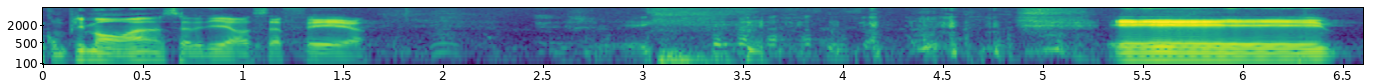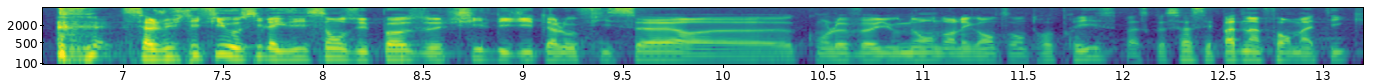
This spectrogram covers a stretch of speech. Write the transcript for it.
compliment. Hein, ça veut dire, ça fait. Euh, et ça justifie aussi l'existence du poste de Chief Digital Officer, qu'on le veuille ou non, dans les grandes entreprises, parce que ça, c'est pas de l'informatique.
